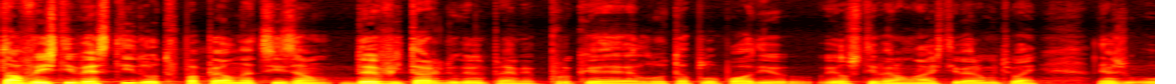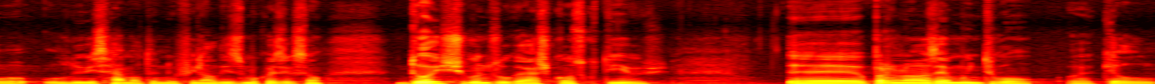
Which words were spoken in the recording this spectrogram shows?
talvez tivesse tido outro papel na decisão da vitória do Grande Prémio, porque a luta pelo pódio, eles estiveram lá e estiveram muito bem. Aliás, o, o Lewis Hamilton no final diz uma coisa que são dois segundos lugares consecutivos, uh, para nós é muito bom. Aquele,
